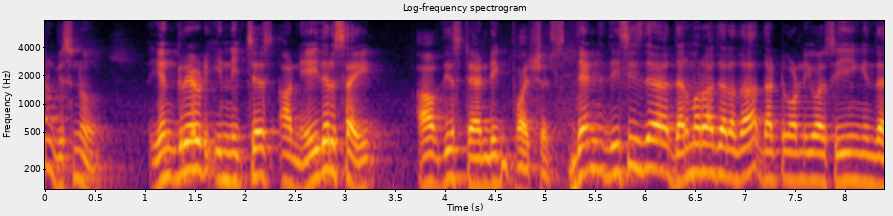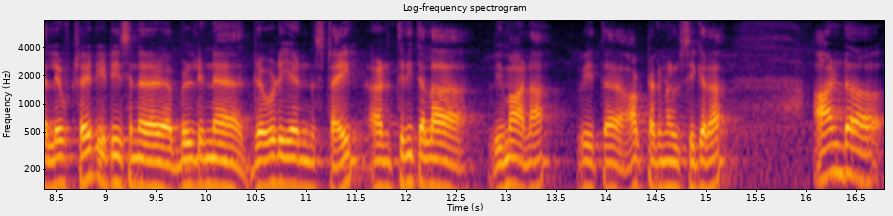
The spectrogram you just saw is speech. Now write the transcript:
and Vishnu engraved in niches on either side of the standing postures. Then this is the Dharmaraja Ratha, that one you are seeing in the left side. It is in a, built in a Dravidian style and Tritala Vimana with octagonal Sikara. And uh,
